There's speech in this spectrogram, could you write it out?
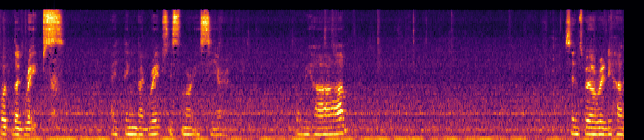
put the grapes. I think the grapes is more easier. So we have since we already have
